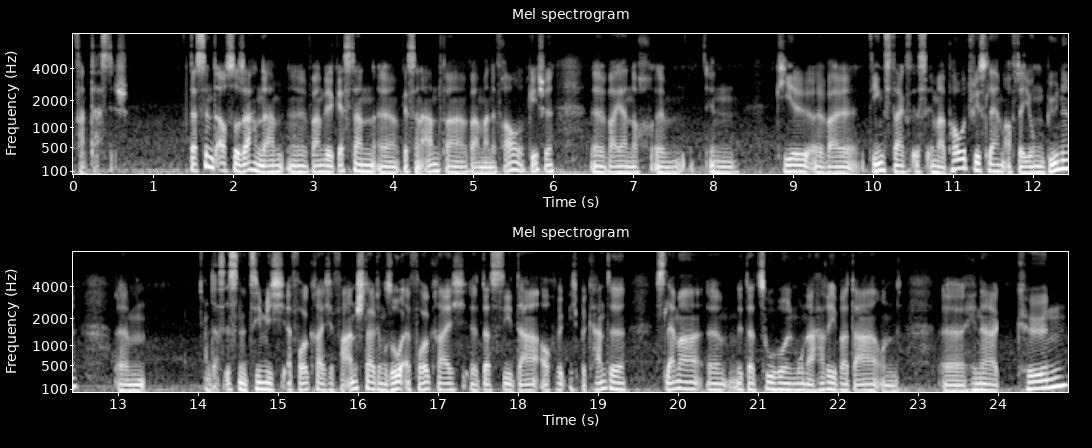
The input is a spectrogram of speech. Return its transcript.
fantastisch. Das sind auch so Sachen, da äh, waren wir gestern, gestern Abend war, war meine Frau, Gesche, war ja noch ähm, in Kiel, weil dienstags ist immer Poetry Slam auf der jungen Bühne. Ähm, das ist eine ziemlich erfolgreiche Veranstaltung, so erfolgreich, äh, dass sie da auch wirklich bekannte Slammer äh, mit dazu holen. Mona Harry war da und äh, Hinner Köhn,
